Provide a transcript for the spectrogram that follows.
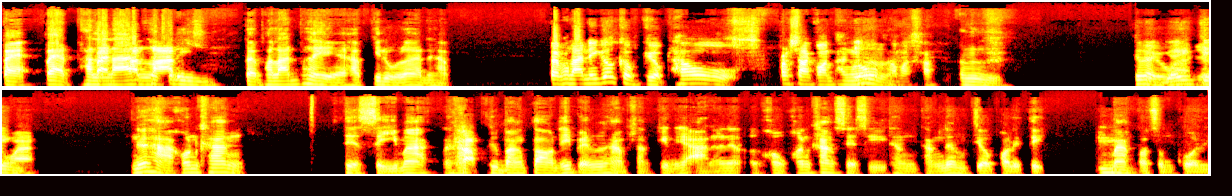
แปดแปดพันล้าน8,000ล้าน stream แปดพันล้านเพลงครับที่ดูแล้วกันนะครับ แต่พลานี้ก็เกือบเกือบเท่าประชากรทั้งโลกอืมครับครับอืมคือแบบเยอะจริงเยอะมากๆเนื้อหาค่อนข้างเสียดสีมากนะครับครับคือบางตอนที่เป็นเนื้อหาภาษาอังกฤษที่อ่านแล้วเนี่ยเออค่อนข้างเสียดสีทางทางเรื่อง geopolitics มากพอสมควรจ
